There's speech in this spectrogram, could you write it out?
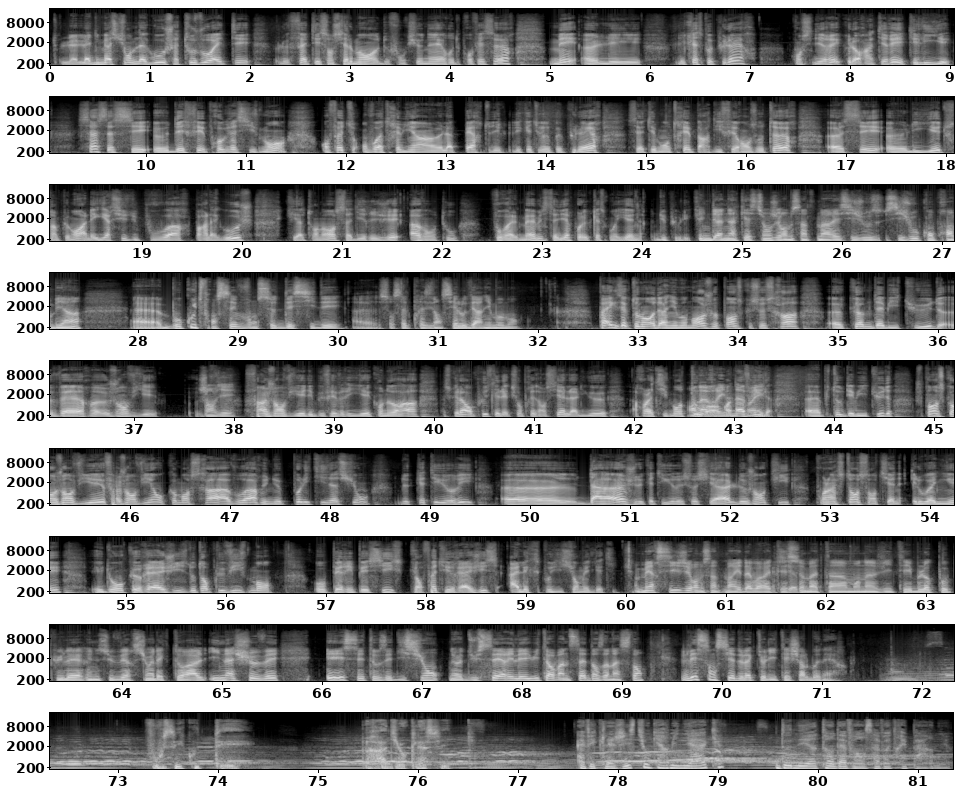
l'animation de la gauche a toujours été le fait essentiellement de fonctionnaires ou de professeurs, mais euh, les, classes populaires considéraient que leur intérêt était lié. Ça, ça s'est euh, défait progressivement. En fait, on voit très bien euh, la perte des, catégories populaires. Ça a été montré par différents auteurs. c'est lié tout simplement à l'exercice du pouvoir par la gauche, qui a tendance à diriger avant tout pour elle-même, c'est-à-dire pour les classes moyennes du public. Une dernière question, Jérôme Sainte-Marie. Si je vous, comprends bien, beaucoup de Français vont se décider euh, sur cette présidentielle au dernier moment. Pas exactement au dernier moment, je pense que ce sera euh, comme d'habitude vers janvier. Janvier. Fin janvier, début février, qu'on aura, parce que là en plus l'élection présidentielle a lieu relativement tôt, en avril, plutôt que d'habitude. Je pense qu'en janvier, fin janvier, on commencera à avoir une politisation de catégories euh, d'âge, de catégories sociales, de gens qui, pour l'instant, s'en tiennent éloignés et donc réagissent d'autant plus vivement aux péripéties qu'en fait ils réagissent à l'exposition médiatique. Merci Jérôme Sainte-Marie d'avoir été ce matin mon invité. Bloc populaire, une subversion électorale inachevée et c'est aux éditions euh, du CER. Il est 8h27 dans un instant. L'essentiel de l'actualité Charles Bonner. Vous écoutez Radio Classique. Avec la gestion Carmignac, donnez un temps d'avance à votre épargne.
